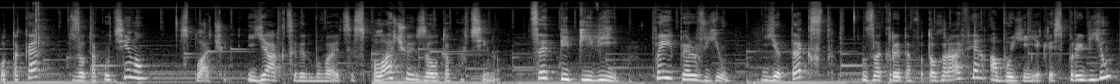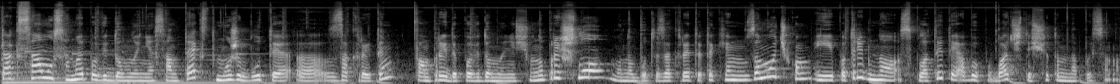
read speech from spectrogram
отаке за таку ціну. Сплачуй. Як це відбувається? Сплачуй за отаку ціну. Це PPV Pay Per View. Є текст, закрита фотографія або є якесь прев'ю. Так само саме повідомлення, сам текст може бути е, закритим. Вам прийде повідомлення, що воно прийшло, воно буде закрите таким замочком, і потрібно сплатити або побачити, що там написано.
